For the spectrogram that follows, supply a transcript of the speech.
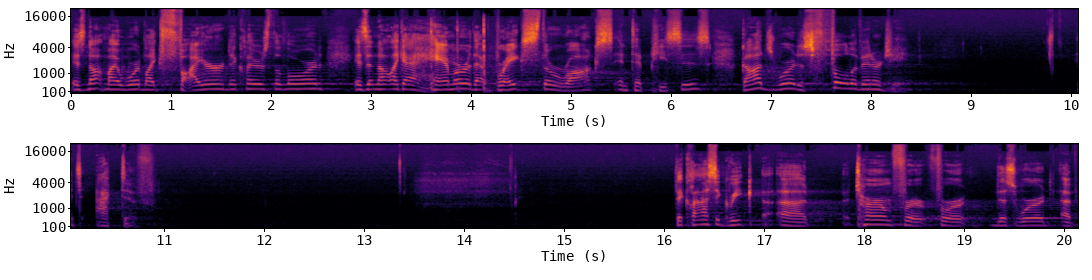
is not my word like fire, declares the Lord? Is it not like a hammer that breaks the rocks into pieces? God's word is full of energy, it's active. The classic Greek uh, term for, for this word of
